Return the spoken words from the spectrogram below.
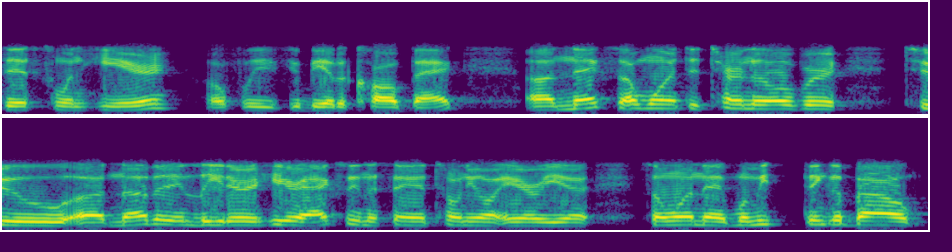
this one here. Hopefully, you'll be able to call back. Uh, next, I wanted to turn it over to another leader here, actually in the San Antonio area, someone that when we think about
